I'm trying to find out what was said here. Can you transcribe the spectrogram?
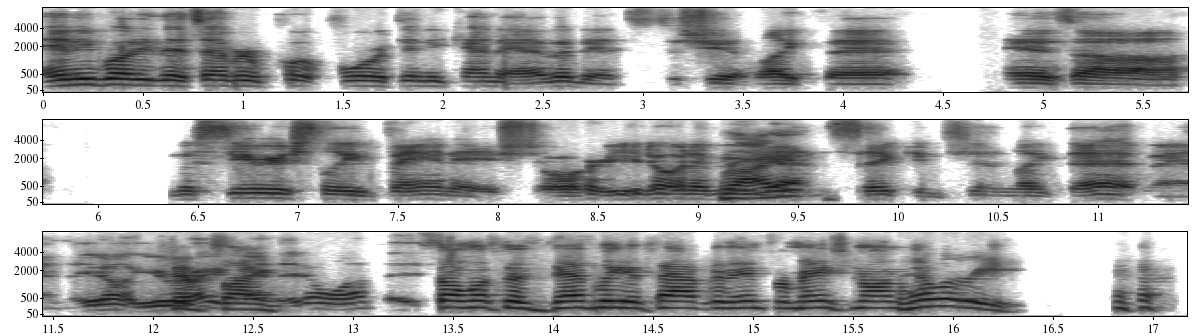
anybody that's ever put forth any kind of evidence to shit like that has uh mysteriously vanished or you know what I mean, Right. gotten sick and shit like that, man. They don't you're It's right, like- man. They don't want this. It's almost as deadly as having information on Hillary.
